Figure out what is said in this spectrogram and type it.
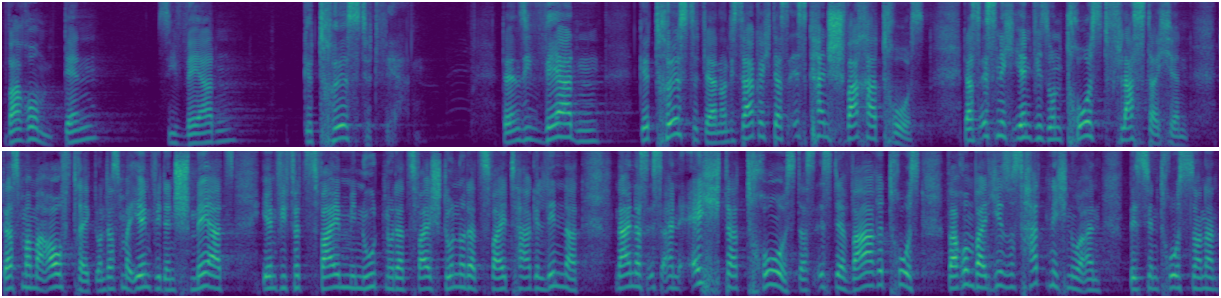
Warum? Denn sie werden getröstet werden. Denn sie werden getröstet werden. Und ich sage euch, das ist kein schwacher Trost. Das ist nicht irgendwie so ein Trostpflasterchen, das man mal aufträgt und das man irgendwie den Schmerz irgendwie für zwei Minuten oder zwei Stunden oder zwei Tage lindert. Nein, das ist ein echter Trost. Das ist der wahre Trost. Warum? Weil Jesus hat nicht nur ein bisschen Trost, sondern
